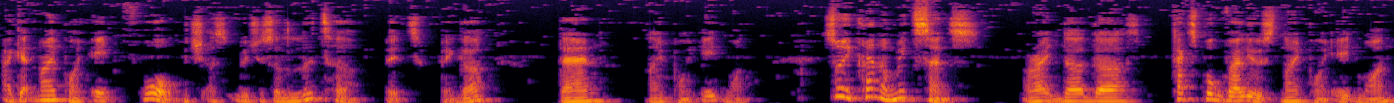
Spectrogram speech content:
I get 9.84 which is, which is a little bit bigger than 9.81. So it kind of makes sense. Alright, the, the textbook value is 9.81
